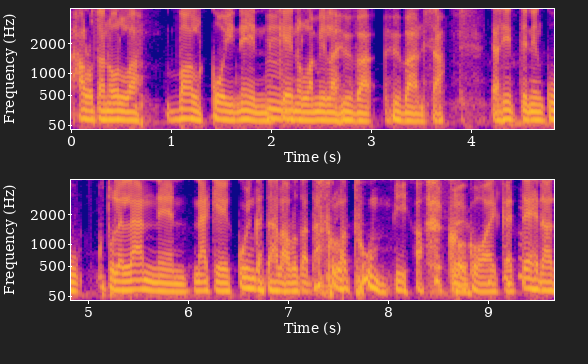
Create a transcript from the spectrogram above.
halutaan olla valkoinen mm. keinolla millä hyvä, hyvänsä. Ja sitten niin kun, kun tulee länneen, näkee kuinka täällä halutaan taas olla tummia koko aika. Että tehdään,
